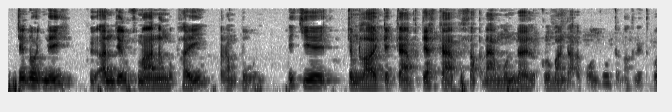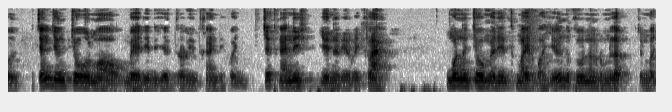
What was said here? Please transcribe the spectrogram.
អញ្ចឹងដូចនេះគឺ n យើងស្មើនឹង29នេះជាចម្លើយកិច្ចការផ្ទះកាលពីសប្តាហ៍មុនដែលលោកគ្រូបានដាក់ឲ្យបងប្អូនទាំងអស់គ្នាធ្វើអញ្ចឹងយើងចូលមកមេរៀនដែលយើងត្រូវរៀនថ្ងៃនេះវិញអញ្ចឹងថ្ងៃនេះយើងនឹងរៀនអ្វីខ្លះមុននឹងចូលមេរៀនថ្មីរបស់យើងលោកគ្រូនឹងរំលឹកចំណុច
